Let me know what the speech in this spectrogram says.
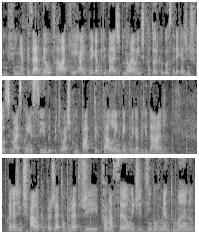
enfim, apesar de eu falar que a empregabilidade não é o indicador que eu gostaria que a gente fosse mais conhecido, porque eu acho que o impacto está além da empregabilidade, quando a gente fala que o projeto é um projeto de formação e de desenvolvimento humano,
